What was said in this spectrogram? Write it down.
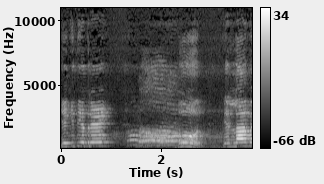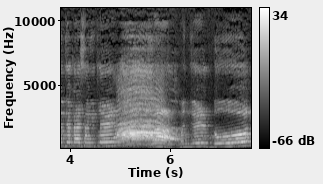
हे किती येत रे? दोन. हे ला म्हणजे काय सांगितले लाख. म्हणजे दोन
